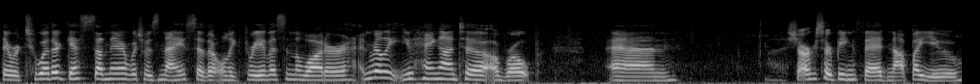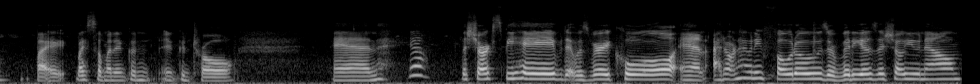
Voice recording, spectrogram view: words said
There were two other guests on there, which was nice. So there are only three of us in the water. And really, you hang on to a rope, and sharks are being fed not by you, by by someone in con- in control. And yeah, the sharks behaved. It was very cool. And I don't have any photos or videos to show you now.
